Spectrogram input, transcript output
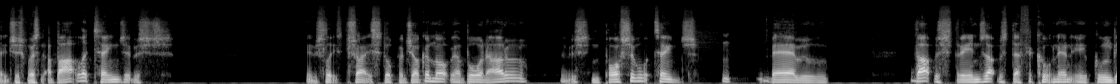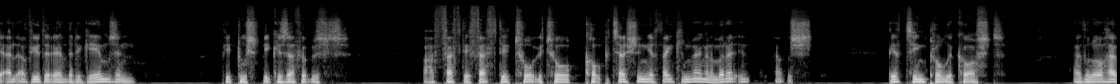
it just wasn't a battle at times. It was it was like trying to stop a juggernaut with a bow and arrow. It was impossible at times. um, that was strange. That was difficult. And then to go and get interviewed at the end of the games and people speak as if it was a 50-50 toe-to-toe competition. You're thinking, hang on a minute, that was their team probably cost I don't know how,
